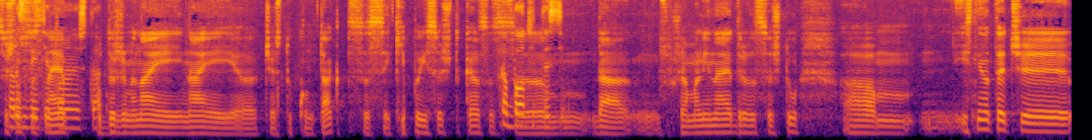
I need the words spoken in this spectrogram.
Всъщност с развитието на нещата? поддържаме най- най-често контакт с екипа и също така с... Работите си. Да, служа Малина Едрева също. А, истината е, че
